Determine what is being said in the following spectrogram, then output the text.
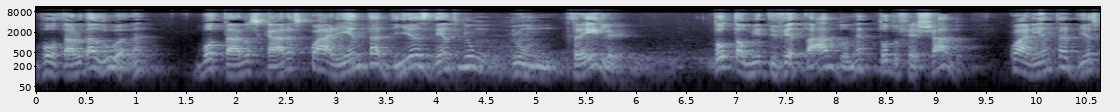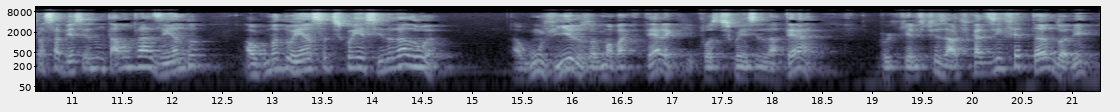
voltaram da Lua, né? Botaram os caras 40 dias dentro de um, de um trailer totalmente vedado, né, todo fechado, 40 dias para saber se eles não estavam trazendo alguma doença desconhecida da Lua. Algum vírus, alguma bactéria que fosse desconhecida na Terra, porque eles precisaram ficar desinfetando ali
